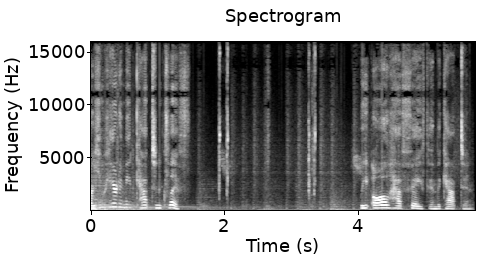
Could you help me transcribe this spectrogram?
Are you here to meet Captain Cliff? We all have faith in the captain.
